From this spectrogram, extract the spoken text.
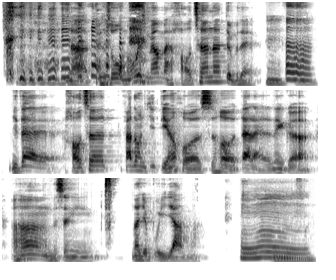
那比如说我们为什么要买豪车呢？对不对？嗯嗯，你在豪车发动机点火时候带来的那个嗯的声音，那就不一样了嘛。嗯，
